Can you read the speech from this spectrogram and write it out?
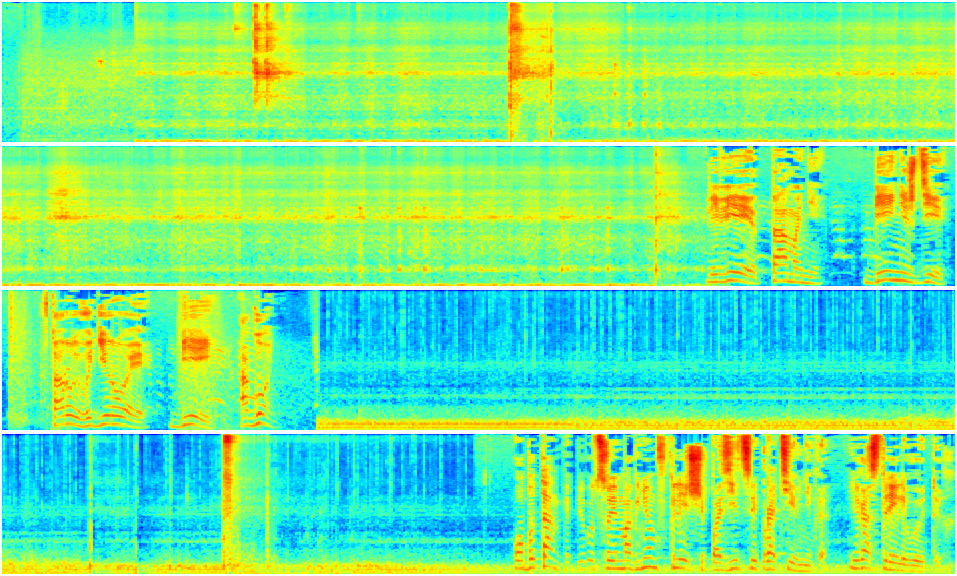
Левее, там они. Бей, не жди. Второй, вы герои. Бей. Огонь. Оба танка берут своим огнем в клещи позиции противника и расстреливают их.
